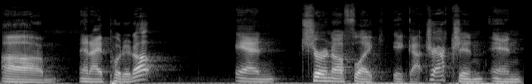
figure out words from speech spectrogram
Um, and I put it up and sure enough, like it got traction and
